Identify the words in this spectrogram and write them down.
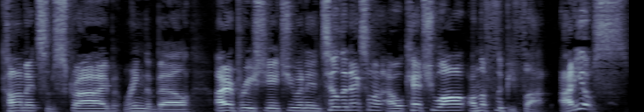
Comment, subscribe, ring the bell. I appreciate you. And until the next one, I will catch you all on the flippy flop. Adios.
